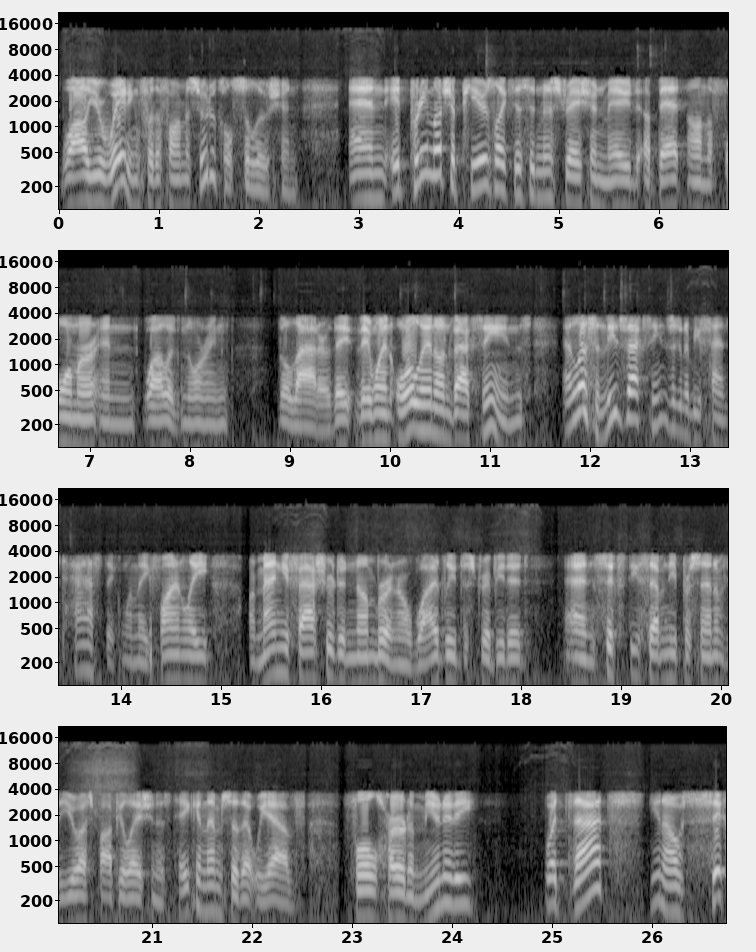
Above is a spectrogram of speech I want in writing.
while you're waiting for the pharmaceutical solution. And it pretty much appears like this administration made a bet on the former and while ignoring the latter. They they went all in on vaccines. And listen, these vaccines are going to be fantastic when they finally are manufactured in number and are widely distributed and 60 70% of the US population has taken them so that we have full herd immunity. But that's, you know, 6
